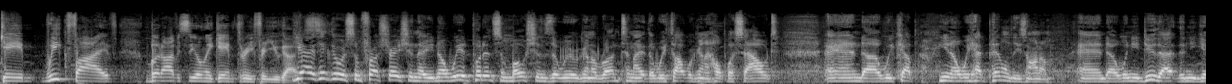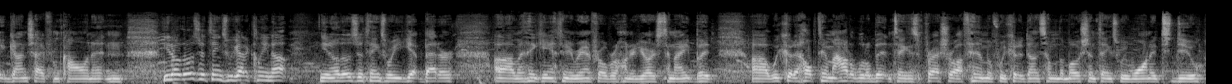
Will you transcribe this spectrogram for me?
game week five, but obviously only game three for you guys. Yeah, I think there was some frustration there. You know, we had put in some motions that we were going to run tonight that we thought were going to help us out, and uh, we kept, you know, we had penalties on them. And uh, when you do that, then you get gun shy from calling it. And, you know, those are things we got to clean up. You know, those are things where you get better. Um, I think Anthony ran for over 100 yards tonight, but uh, we could have helped him out a little bit and taken some pressure off him if we could have done some of the motion things we wanted to do.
